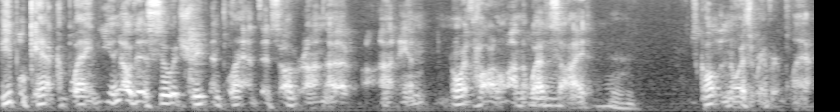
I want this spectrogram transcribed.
people can't complain. You know this sewage treatment plant that's over on the on, in North Harlem on the west side. Mm-hmm. It's called the North River plant.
